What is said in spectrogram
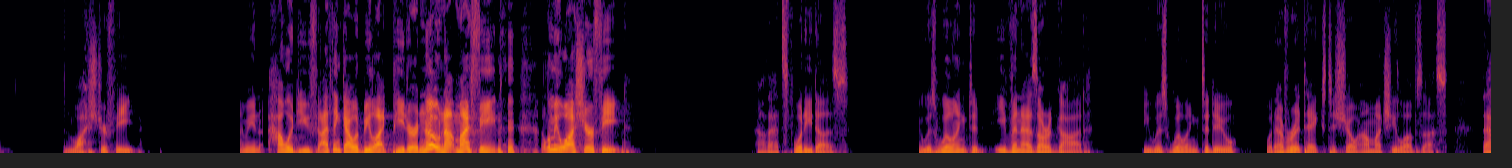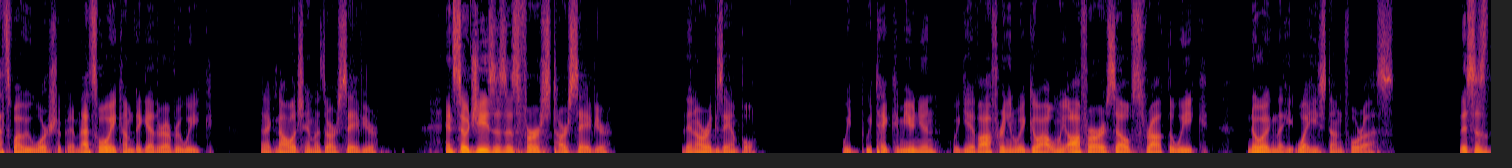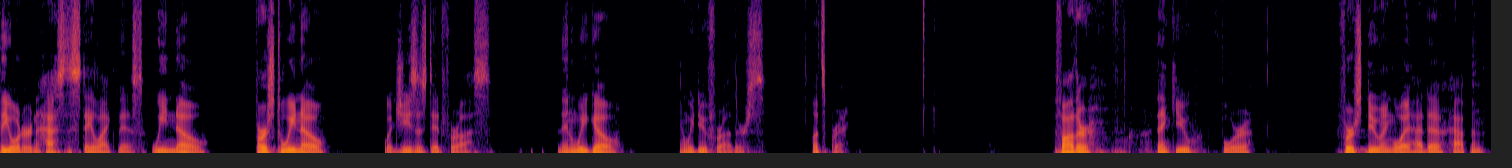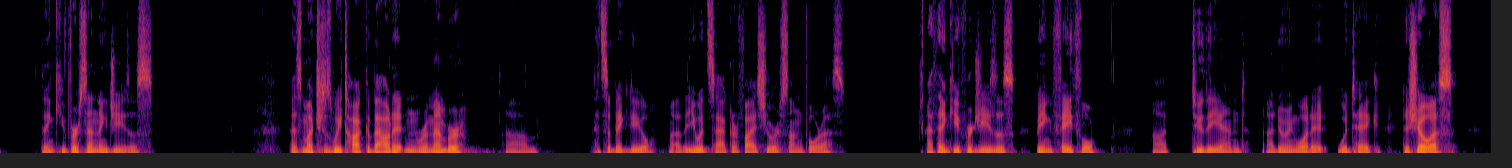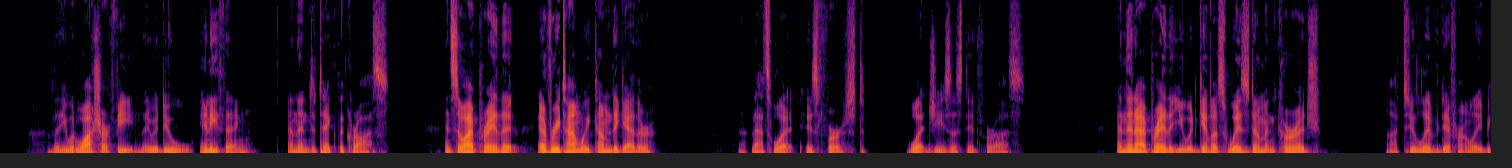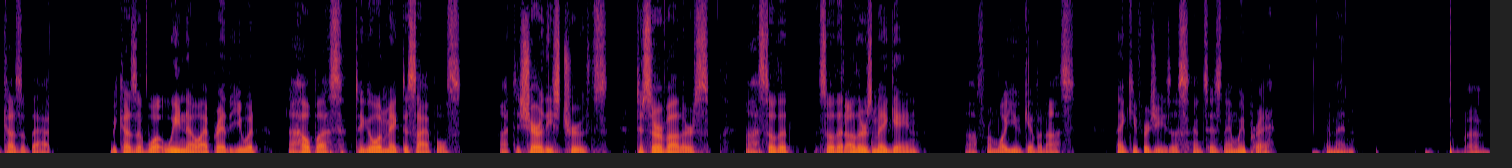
and washed your feet? I mean, how would you feel? I think I would be like Peter. No, not my feet. Let me wash your feet. Now, that's what he does. He was willing to, even as our God, he was willing to do whatever it takes to show how much he loves us. That's why we worship him. That's why we come together every week and acknowledge him as our Savior. And so Jesus is first our Savior, then our example. We, we take communion, we give offering, and we go out and we offer ourselves throughout the week, knowing that he, what He's done for us. This is the order, and it has to stay like this. We know First, we know what Jesus did for us. Then we go and we do for others. Let's pray. Father, thank you for first doing what had to happen. Thank you for sending Jesus. As much as we talk about it and remember, um, it's a big deal uh, that you would sacrifice your son for us. I thank you for Jesus being faithful uh, to the end, uh, doing what it would take to show us that He would wash our feet, that He would do anything, and then to take the cross. And so I pray that every time we come together, that's what is first, what Jesus did for us. And then I pray that you would give us wisdom and courage uh, to live differently because of that, because of what we know. I pray that you would uh, help us to go and make disciples uh, to share these truths, to serve others, uh, so that so that others may gain uh, from what you've given us. Thank you for Jesus, and it's His name we pray. Amen. Amen.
